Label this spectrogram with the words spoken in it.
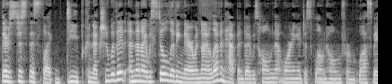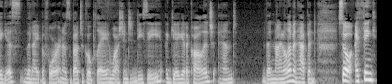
there's just this like deep connection with it. And then I was still living there when 9 11 happened. I was home that morning. I'd just flown home from Las Vegas the night before, and I was about to go play in Washington, D.C., a gig at a college. And then 9 11 happened. So I think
